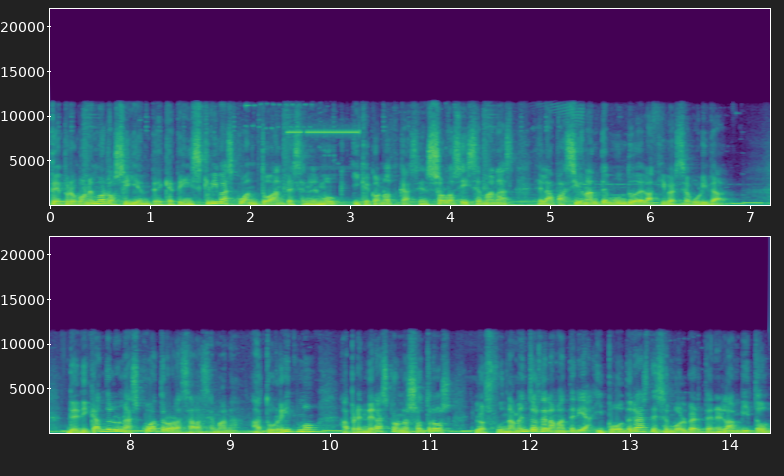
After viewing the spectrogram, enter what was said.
Te proponemos lo siguiente, que te inscribas cuanto antes en el MOOC y que conozcas en solo seis semanas el apasionante mundo de la ciberseguridad. Dedicándole unas cuatro horas a la semana, a tu ritmo, aprenderás con nosotros los fundamentos de la materia y podrás desenvolverte en el ámbito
